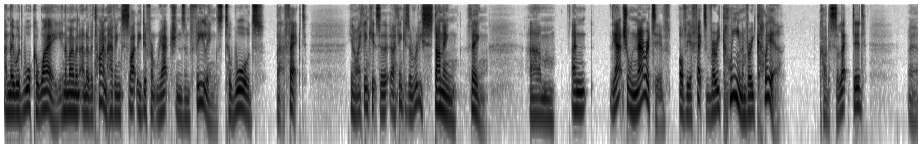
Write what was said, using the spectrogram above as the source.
and they would walk away in the moment and over time having slightly different reactions and feelings towards that effect. You know, I think it's a I think it's a really stunning thing. Um, and the actual narrative of the effect's very clean and very clear card is selected, uh,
